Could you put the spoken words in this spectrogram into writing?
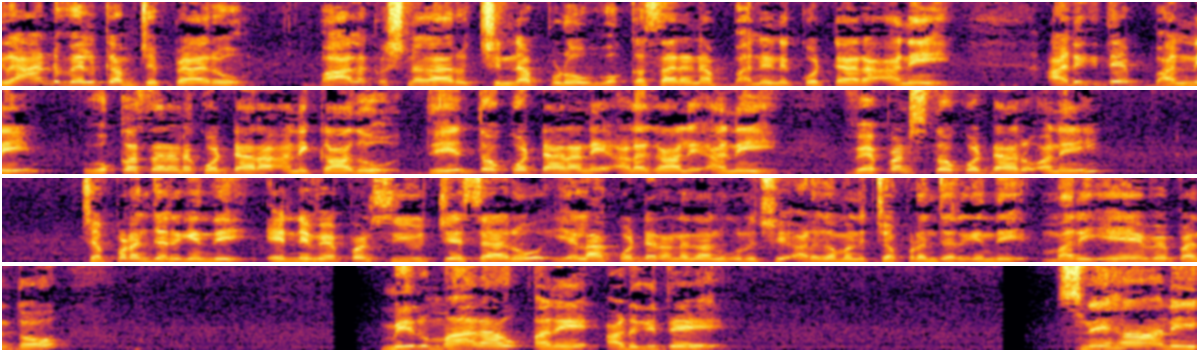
గ్రాండ్ వెల్కమ్ చెప్పారు. బాలకృష్ణ గారు చిన్నప్పుడు ఒక్కసారైనా బన్నీని కొట్టారా అని అడిగితే బన్నీ ఒక్కసారైనా కొట్టారా అని కాదు దేంతో కొట్టారని అడగాలి అని వెపన్స్తో కొట్టారు అని చెప్పడం జరిగింది. ఎన్ని వెపన్స్ యూజ్ చేశారు ఎలా కొట్టారనే దాని గురించి అడగమని చెప్పడం జరిగింది. మరి ఏ వెపన్తో మీరు మారావు అని అడిగితే స్నేహ అని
